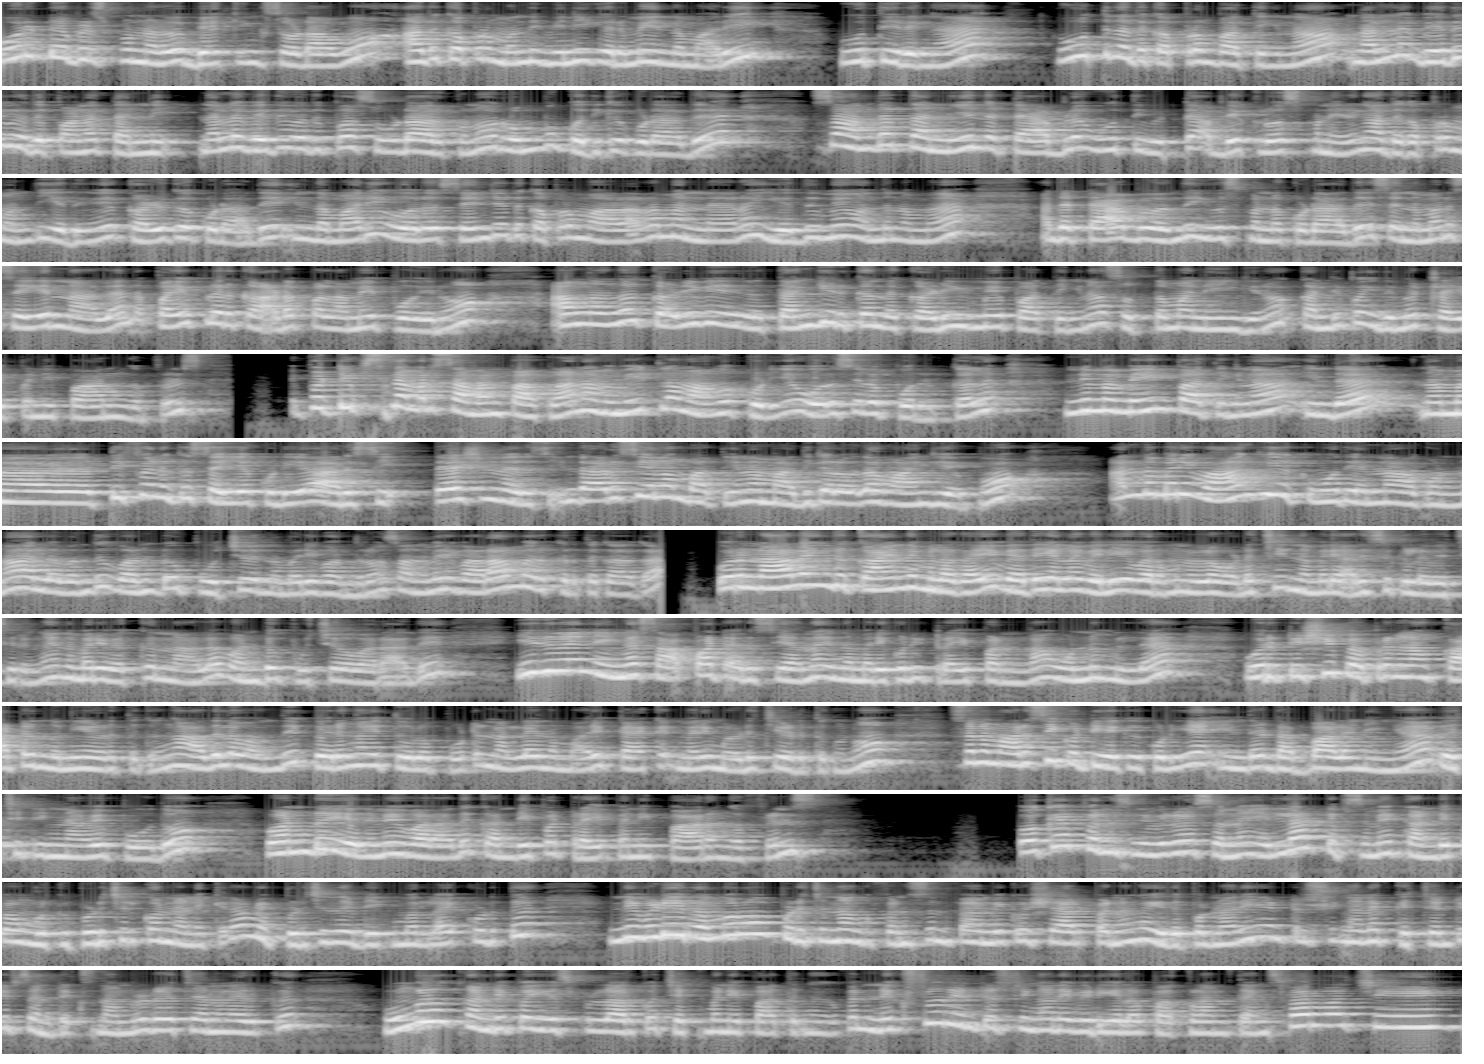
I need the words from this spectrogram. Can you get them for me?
ஒரு டேபிள் ஸ்பூன் அளவு பேக்கிங் சோடாவும் அதுக்கப்புறம் வந்து வினிகருமே இந்த மாதிரி ஊற்றிடுங்க ஊற்றுனதுக்கப்புறம் பார்த்தீங்கன்னா நல்ல வெது வெதுப்பான தண்ணி நல்ல வெது வெதுப்பாக சூடாக இருக்கணும் ரொம்ப கொதிக்கக்கூடாது. ஸோ அந்த தண்ணியை இந்த டேப்பில் ஊற்றி விட்டு அப்படியே க்ளோஸ் பண்ணிடுங்க. அதுக்கப்புறம் வந்து எதுவுமே கழுகக்கூடாது. இந்த மாதிரி ஒரு செஞ்சதுக்கப்புறம் அரை மணி நேரம் எதுவுமே வந்து நம்ம அந்த டேப் வந்து யூஸ் பண்ணக்கூடாது. ஸோ இந்த மாதிரி செய்யறனால அந்த பைப்பில் இருக்க அடப்பெல்லாமே போயிடும் அங்கங்கே கழுவி தங்கியிருக்க அந்த கழிவுமே பார்த்தீங்கன்னா சுத்தமாக நீங்கிடும் கண்டிப்பாக இதுவுமே ட்ரை பண்ணி பாருங்கள் ஃப்ரெண்ட்ஸ் இப்போ டிப்ஸ் நம்பர் செவன் பார்க்கலாம். நம்ம வீட்டில் வாங்கக்கூடிய ஒரு சில பொருட்கள். நம்ம மெயின் பார்த்திங்கன்னா இந்த நம்ம டிஃபனுக்கு செய்யக்கூடிய அரிசி ரேஷன் அரிசி. இந்த அரிசியெல்லாம் பார்த்தீங்கன்னா நம்ம அதிக அளவு தான் வாங்கி வைப்போம். அந்த மாதிரி வாங்கி வைக்கும் போது என்ன ஆகும்னா அதில் வந்து வண்டு பூச்சி இந்த மாதிரி வந்துடும் ஸோ அந்த மாதிரி வராமல் இருக்கிறதுக்காக ஒரு நாலஞ்சு காய்ந்த மிளகாய் விதையெல்லாம் வெளியே வரணும் நல்லா உடச்சி இந்த மாதிரி அரிசிக்குள்ளே வச்சுருங்க. இந்த மாதிரி வைக்கிறதுனால வண்டு பூச்சோ வராது. இதுவே நீங்கள் சாப்பாட்டு அரிசியாக இருந்தால் இந்த மாதிரி கூட ட்ரை பண்ணலாம். ஒன்றும் இல்லை. ஒரு டிஷ்யூ பேப்பர் இல்லை காட்டன் துணியை எடுத்துக்கோங்க. அதில் வந்து பெருங்காயத்தூளை போட்டு நல்லா இந்த மாதிரி பேக்கெட் மாதிரி மடித்து எடுத்துக்கணும். ஸோ நம்ம அரிசி கொட்டி வைக்கக்கூடிய இந்த டப்பாவில் நீங்கள் வச்சிட்டிங்கனாவே போதும். வண்டு எதுவுமே வராது. கண்டிப்பாக ட்ரை பண்ணி பாருங்கள் ஃப்ரெண்ட்ஸ் ஓகே ஃப்ரெண்ட்ஸ் இந்த வீடியோ சொன்ன எல்லா டிப்ஸுமே கண்டிப்பாக உங்களுக்கு பிடிச்சிருக்கோன்னு நினைக்கிறேன். அப்படி பிடிச்சிருந்த வீடியோக்கு மாதிரி லைக் கொடுத்து இந்த வீடியோ ரொம்ப ரொம்ப பிடிச்சிருந்தா உங்கள் ஃப்ரெண்ட்ஸ் அண்ட் ஃபேமிலிக்கும் ஷேர் பண்ணுங்கள் இது போல் நிறைய இன்ட்ரெஸ்டிங்கான கிச்சன் டிப்ஸ் அண்ட் டிப்ஸ் நம்மளோட சேனல் இருக்குது உங்களுக்கு கண்டிப்பாக யூஸ்ஃபுல்லாக இருக்கும். செக் பண்ணி பார்த்துக்கோங்க இப்போ நெக்ஸ்ட் ஒரு இன்ட்ரெஸ்டிங்கான வீடியோவில் பார்க்கலாம். தேங்க்ஸ் ஃபார் வாட்சிங்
